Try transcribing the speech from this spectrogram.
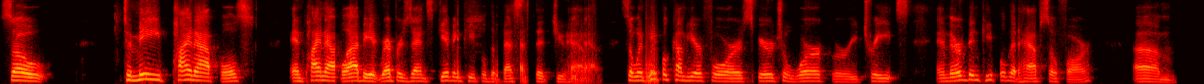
So to me, pineapples and Pineapple Abbey, it represents giving people the best that you have. So when people come here for spiritual work or retreats, and there have been people that have so far, um,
